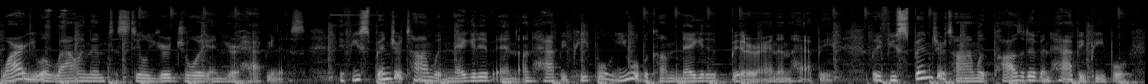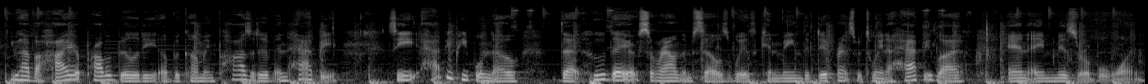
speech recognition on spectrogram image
Why are you allowing them to steal your joy and your happiness? If you spend your time with negative and unhappy people, you will become negative, bitter, and unhappy. But if you spend your time with positive and happy people, you have a higher probability of becoming positive and happy. See, happy people know that who they surround themselves with can mean the difference between a happy life and a miserable one.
